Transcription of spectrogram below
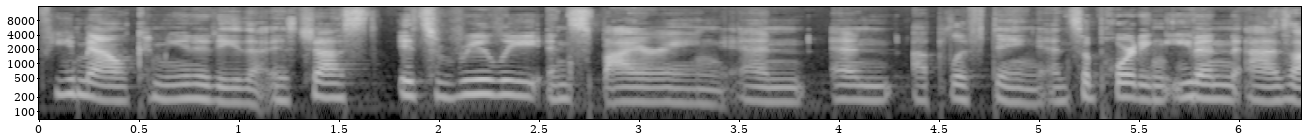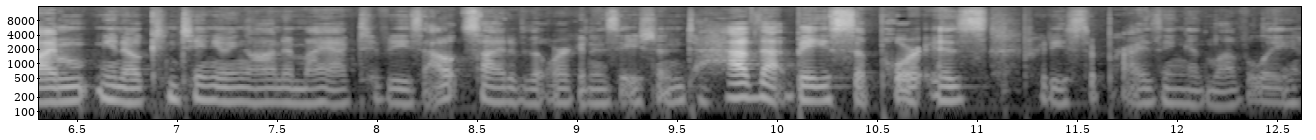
female community that is just, it's really inspiring and, and a uplifting and supporting even as I'm, you know, continuing on in my activities outside of the organization. To have that base support is pretty surprising and lovely.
